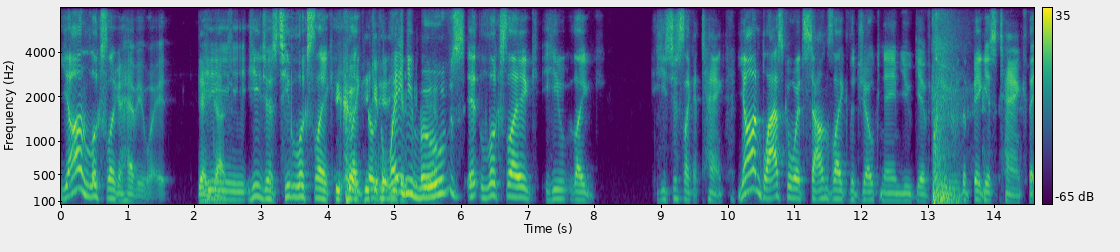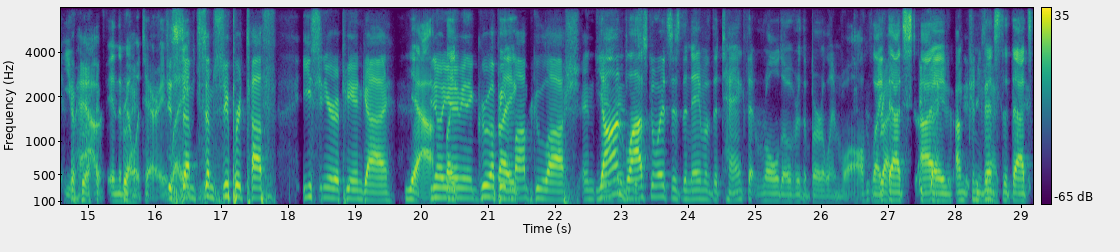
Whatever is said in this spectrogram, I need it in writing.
Jan looks like a heavyweight. Yeah, he, he, does. he just he looks like He could- like he the, the hit- way he moves, it looks like he like he's just like a tank. Jan Blaskowitz sounds like the joke name you give to the biggest tank that you Right, have in the right. military. Just like, some some super tough Eastern European guy. yeah, You know, you know what I mean? He grew up like- eating mom's goulash and Jan and, Blaskowitz is the name of the tank that rolled over the Berlin Wall. Like Right. that's Exactly. I I'm convinced that that's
